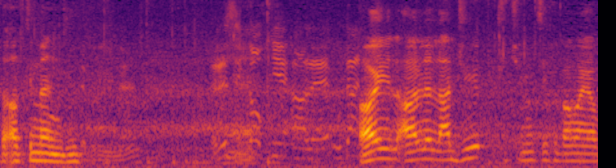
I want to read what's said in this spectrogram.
Do Otymendi. Ryzykownie, ale udanie. Oj, ale Ladzi przeciwnicy chyba mają...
